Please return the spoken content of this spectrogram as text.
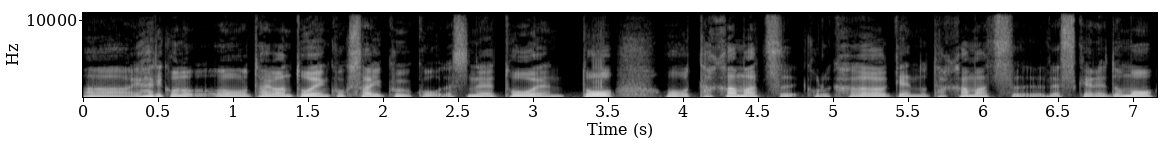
やはりこの台湾桃園国際空港ですね。桃園と高松これ香川県の高松ですけれども、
